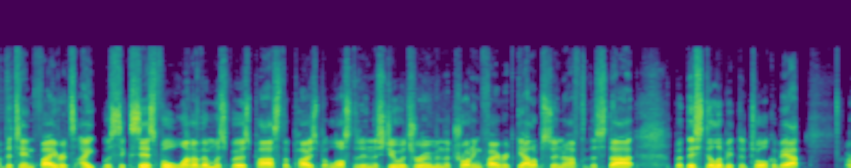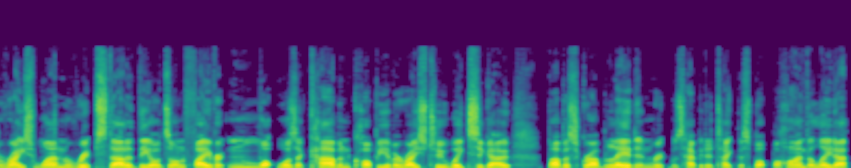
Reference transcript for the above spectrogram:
Of the 10 favourites, eight were successful. One of them was first past the post but lost it in the steward's room, and the trotting favourite galloped soon after the start. But there's still a bit to talk about. A race one, Rip started the odds on favourite, and what was a carbon copy of a race two weeks ago. Bubba Scrub led, and Rip was happy to take the spot behind the leader.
